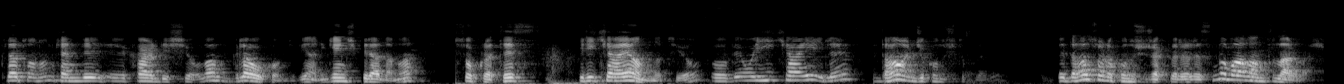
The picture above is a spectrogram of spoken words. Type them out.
Platon'un kendi kardeşi olan Glaukon'dur. Yani genç bir adama Sokrates bir hikaye anlatıyor ve o hikaye ile daha önce konuştukları ve daha sonra konuşacakları arasında bağlantılar var.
